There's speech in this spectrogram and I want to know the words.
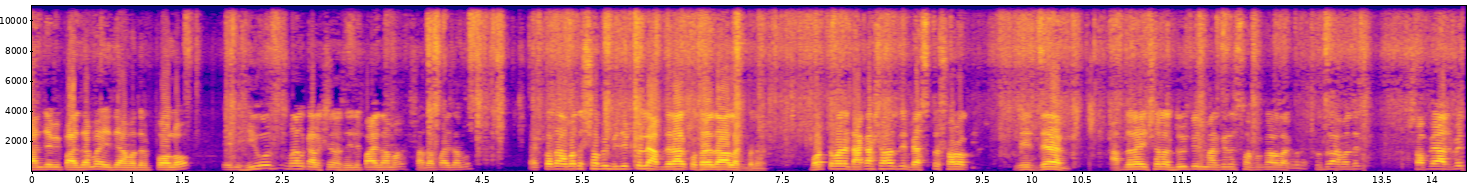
পাঞ্জাবি পায়জামা, এই যে আমাদের পলো এই যে হিউজ মাল কালেকশন আছে, এই যে পায়জামা, সাদা পায়জামা। এক কথা, আমাদের শপে ভিজিট করলে আপনারা আর কোথায় যাওয়া লাগবে না। বর্তমানে ঢাকা শহর যে ব্যস্ত সড়ক, যে জ্যাম আপনারা ইনশাল্লাহ দুই, তিন মার্কেটে সফর করা লাগবে না। শুধু আমাদের শপে আসবেন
